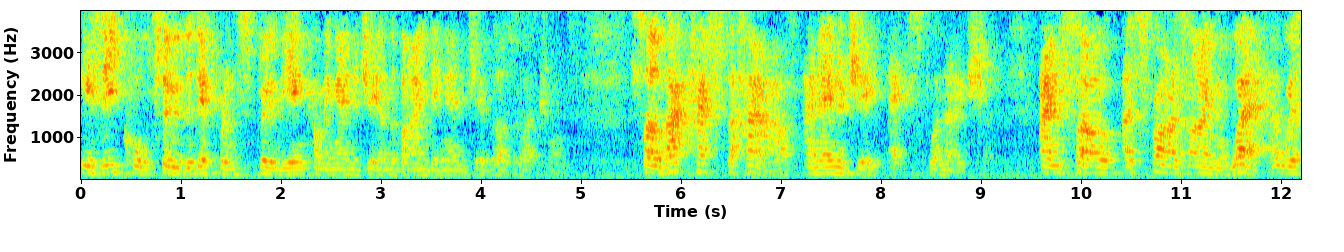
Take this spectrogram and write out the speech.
is equal to the difference between the incoming energy and the binding energy of those electrons. So that has to have an energy explanation. And so, as far as I'm aware, we're,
